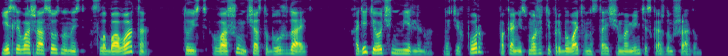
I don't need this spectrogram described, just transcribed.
Если ваша осознанность слабовата, то есть ваш ум часто блуждает, ходите очень медленно, до тех пор, пока не сможете пребывать в настоящем моменте с каждым шагом.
